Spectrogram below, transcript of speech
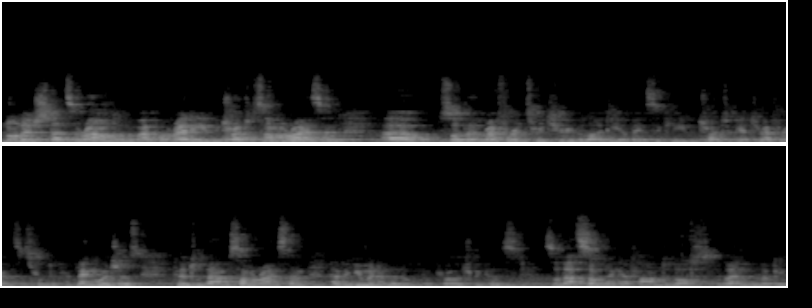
knowledge that's around on the web already, we try to summarize it. Uh, so the reference retrieval idea, basically, we try to get references from different languages, filter them, summarize them, have a human in the loop approach because, so that's something I found a lot when looking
